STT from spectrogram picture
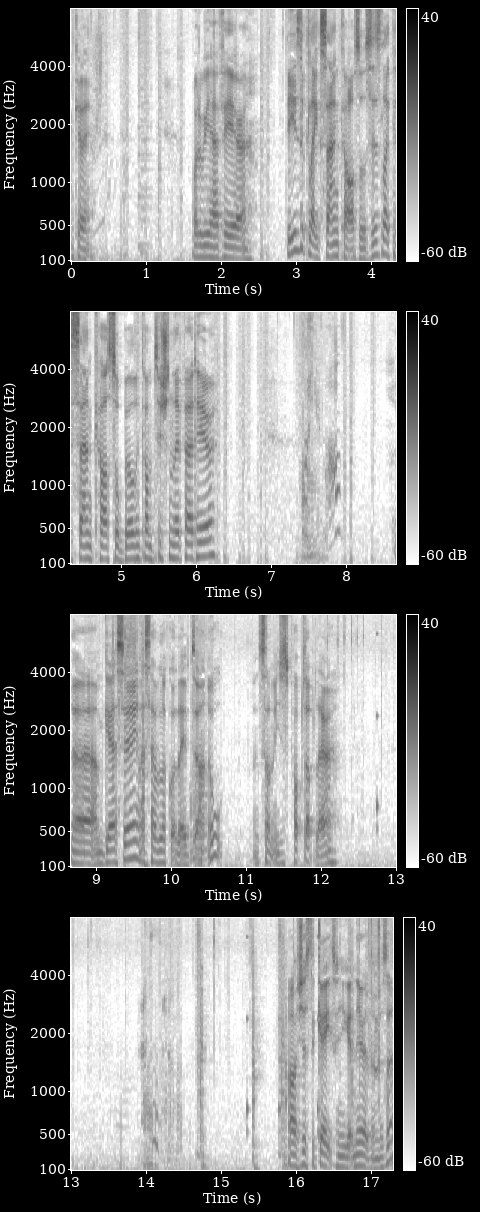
Okay. What do we have here? These look like sandcastles. Is this like a sandcastle building competition they've had here? Uh, I'm guessing. Let's have a look what they've done. Oh, something just popped up there. Oh, it's just the gates when you get near them, is it?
